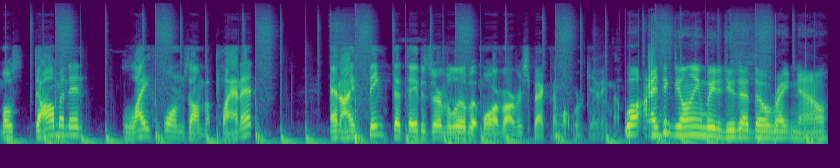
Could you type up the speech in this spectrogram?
most dominant life forms on the planet. And I think that they deserve a little bit more of our respect than what we're giving them. Well, I think the only way to do that though right now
